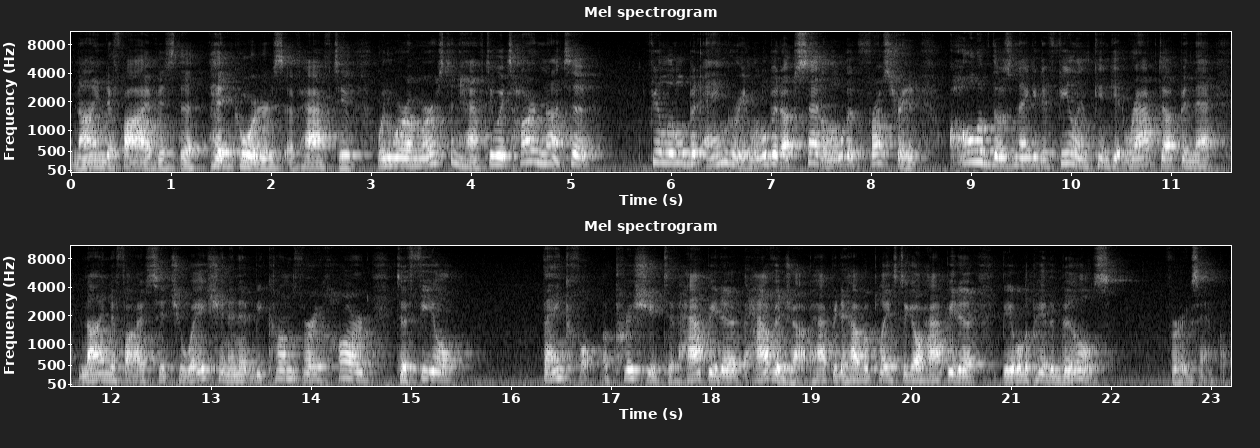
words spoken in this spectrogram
nine to five is the headquarters of have to. When we're immersed in have to, it's hard not to feel a little bit angry, a little bit upset, a little bit frustrated. All of those negative feelings can get wrapped up in that nine to five situation, and it becomes very hard to feel thankful, appreciative, happy to have a job, happy to have a place to go, happy to be able to pay the bills, for example.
